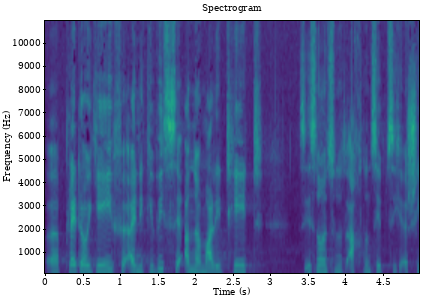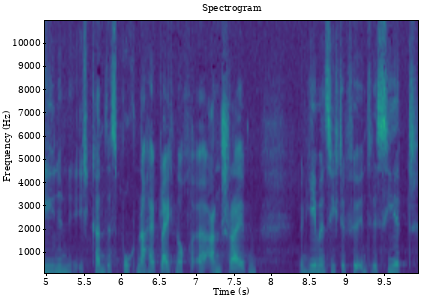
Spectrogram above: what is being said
äh, Plädoyer für eine gewisse Anormalität, es ist 1978 erschienen, ich kann das Buch nachher gleich noch äh, anschreiben, wenn jemand sich dafür interessiert.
